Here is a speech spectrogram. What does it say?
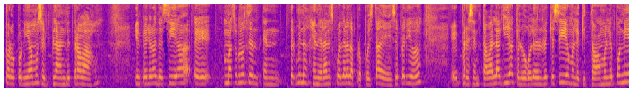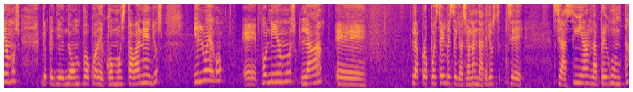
proponíamos el plan de trabajo y entonces yo les decía eh, más o menos en, en, términos generales cuál era la propuesta de ese periodo. Eh, presentaba la guía que luego le enriquecíamos, le quitábamos, le poníamos, dependiendo un poco de cómo estaban ellos. Y luego eh, poníamos la, eh, la propuesta de investigación a andar. Ellos se, se hacían la pregunta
